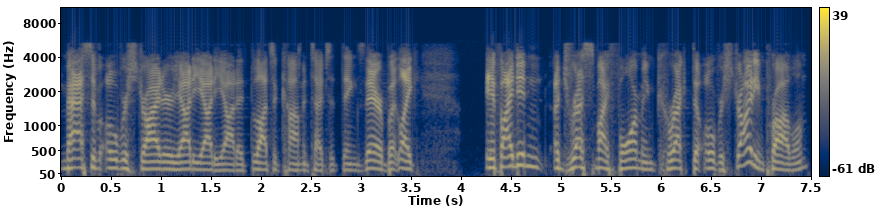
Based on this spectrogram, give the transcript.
massive overstrider, yada yada yada, lots of common types of things there. But like, if I didn't address my form and correct the overstriding problem,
